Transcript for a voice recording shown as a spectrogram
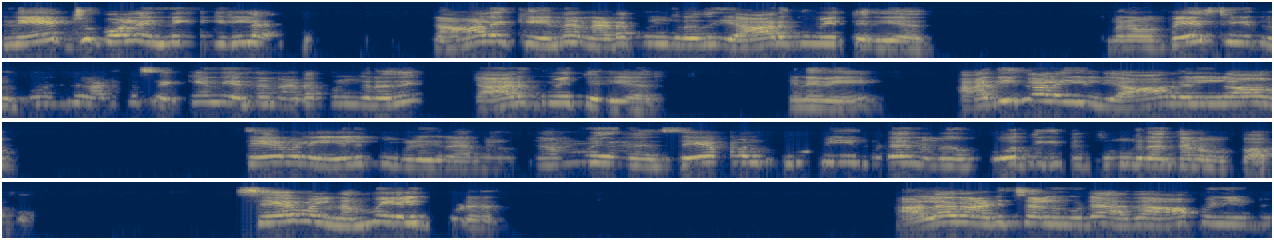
நேற்று போல இன்னைக்கு இல்ல. நாளைக்கு என்ன நடக்குங்கிறது யாருக்குமே தெரியாது. இப்ப நம்ம பேசிக்கிட்டு இருக்கோம். இன்னும் அடுத்த செகண்ட் என்ன நடக்குங்கிறது யாருக்குமே தெரியாது. எனவே அதிகாலையில் யாரெல்லாம் சேவலை எழுப்பி விடுகிறார்களோ நம்ம சேவல் பூமியை விட நம்ம போத்திக்கிட்டு தூங்குறத நம்ம பார்ப்போம். சேவல் நம்ம எழுப்பி விடணும் அலாரம் அடிச்சாலும் கூட அதை ஆஃப் பண்ணிட்டு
